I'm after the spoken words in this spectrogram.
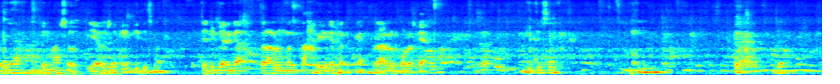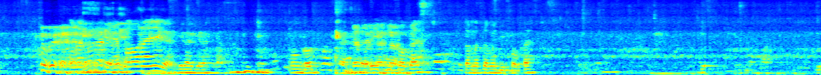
oh iya mungkin masuk. Ya udah kayak gitu sih. Jadi biar nggak terlalu mentah gitu nggak terlalu polos kayak gitu sih. Teman-teman mau nanya gak kira-kira? Monggo. Dari di Fokas teman-teman di Fokas.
